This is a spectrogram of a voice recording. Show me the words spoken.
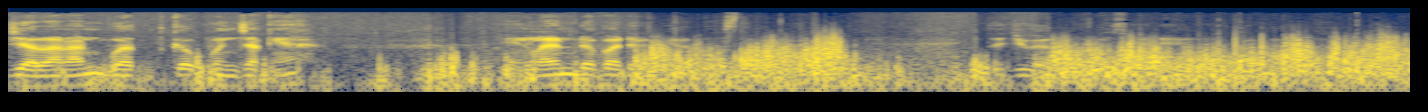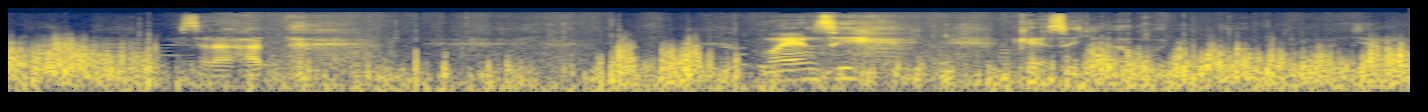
Perjalanan buat ke puncaknya. Yang lain udah pada di atas. Kita juga masih ada yang istirahat. Lumayan sih, kayak sejauh jalan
